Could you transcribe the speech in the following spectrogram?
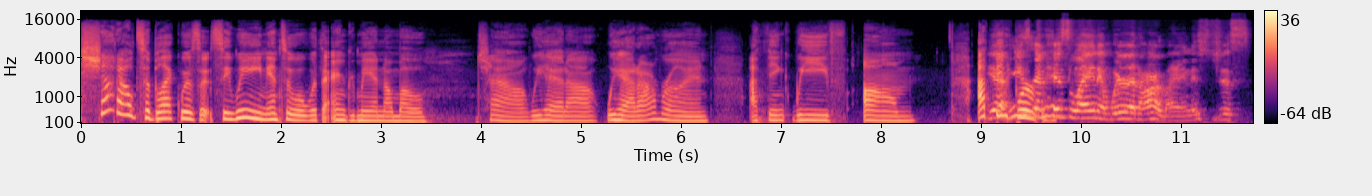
Shout out to Black Wizard. See, we ain't into it with the Angry Man no more. Child, we had our we had our run. I think we've um I Yeah, think he's we're in his lane and we're in our lane. It's just,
